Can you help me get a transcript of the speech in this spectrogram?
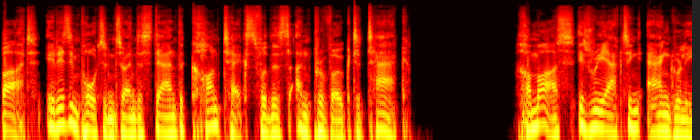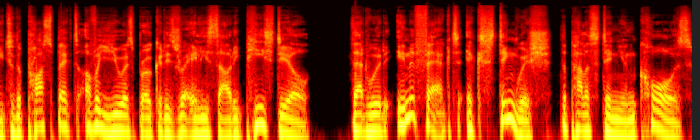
but it is important to understand the context for this unprovoked attack. Hamas is reacting angrily to the prospect of a US brokered Israeli Saudi peace deal that would, in effect, extinguish the Palestinian cause.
